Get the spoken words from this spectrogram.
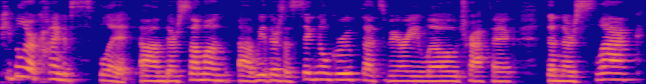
people are kind of split. Um, there's some on uh, we there's a signal group that's very low traffic. Then there's Slack.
